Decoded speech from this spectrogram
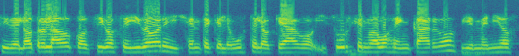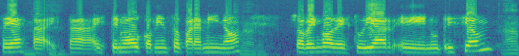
si del otro lado consigo seguidores y gente que le guste lo que hago y surgen nuevos encargos, bienvenido sea esta, esta, este nuevo comienzo para mí, ¿no? Yo vengo de estudiar eh, nutrición, ah,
